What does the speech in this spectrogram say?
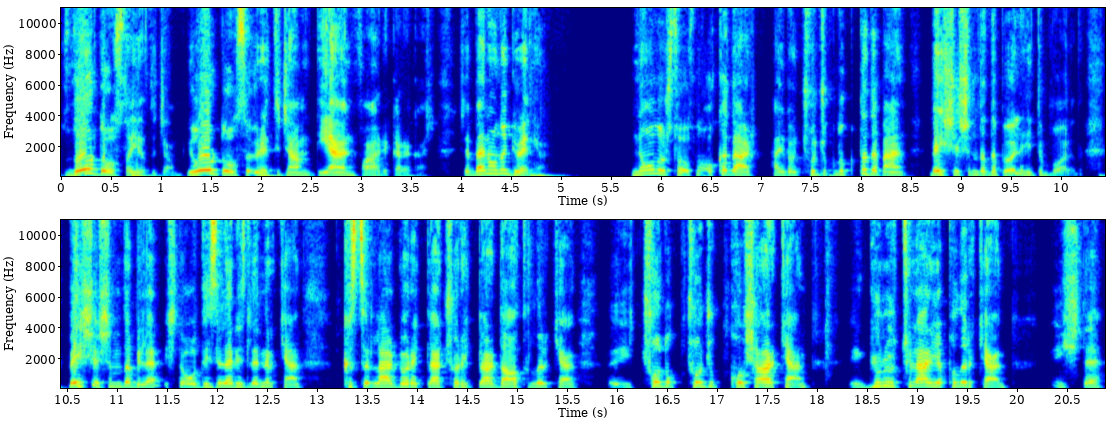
Zor da olsa yazacağım. Zor da olsa üreteceğim diyen Fahri Karakaş. İşte ben ona güveniyorum. Ne olursa olsun o kadar hani böyle çocuklukta da ben 5 yaşımda da böyleydim bu arada. 5 yaşımda bile işte o diziler izlenirken kısırlar, börekler, çörekler dağıtılırken, e, çocuk çocuk koşarken, e, gürültüler yapılırken, işte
